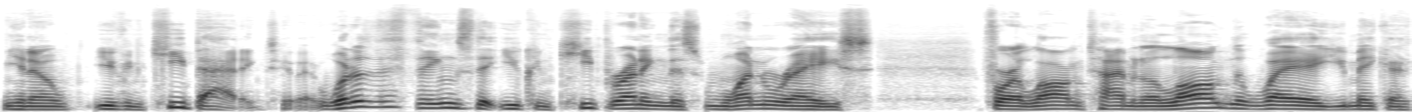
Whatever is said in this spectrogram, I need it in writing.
you know you can keep adding to it? What are the things that you can keep running this one race for a long time, and along the way you make a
